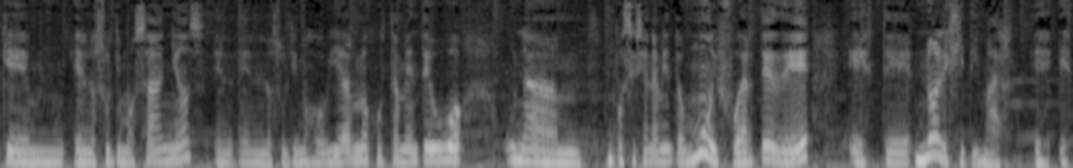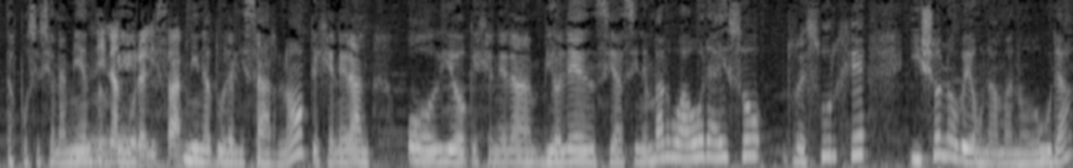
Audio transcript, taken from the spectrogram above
que mm, en los últimos años, en, los últimos gobiernos, justamente hubo una, mm, un posicionamiento muy fuerte de este, no legitimar eh, estos posicionamientos. Ni naturalizar. Ni naturalizar, ¿no? Que generan odio, que generan violencia. Sin embargo, ahora eso resurge y yo no veo una mano dura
